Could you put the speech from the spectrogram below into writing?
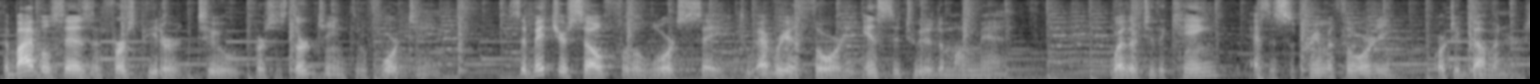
The Bible says in 1 Peter 2, verses 13 through 14, Submit yourself for the Lord's sake to every authority instituted among men, whether to the king as the supreme authority or to governors,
